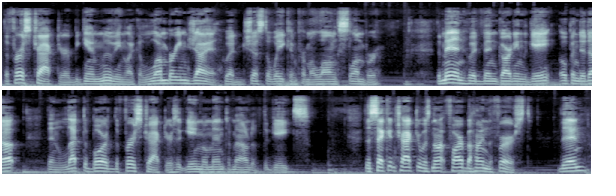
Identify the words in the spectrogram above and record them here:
The first tractor began moving like a lumbering giant who had just awakened from a long slumber. The men who had been guarding the gate opened it up, then leapt aboard the first tractor as it gained momentum out of the gates. The second tractor was not far behind the first. Then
